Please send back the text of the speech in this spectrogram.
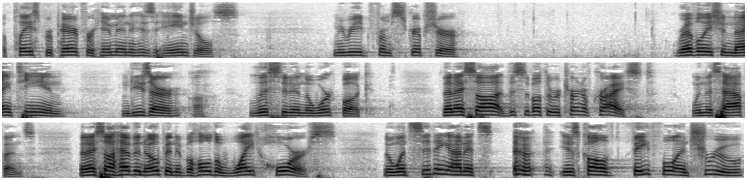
a place prepared for him and his angels. Let me read from Scripture. Revelation 19, and these are uh, listed in the workbook. Then I saw, this is about the return of Christ when this happens. Then I saw heaven open, and behold, a white horse. The one sitting on it is called faithful and true,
